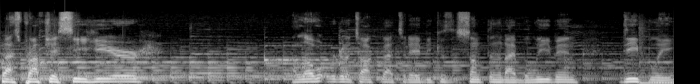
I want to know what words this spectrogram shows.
Class Prof JC here. I love what we're going to talk about today because it's something that I believe in deeply.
